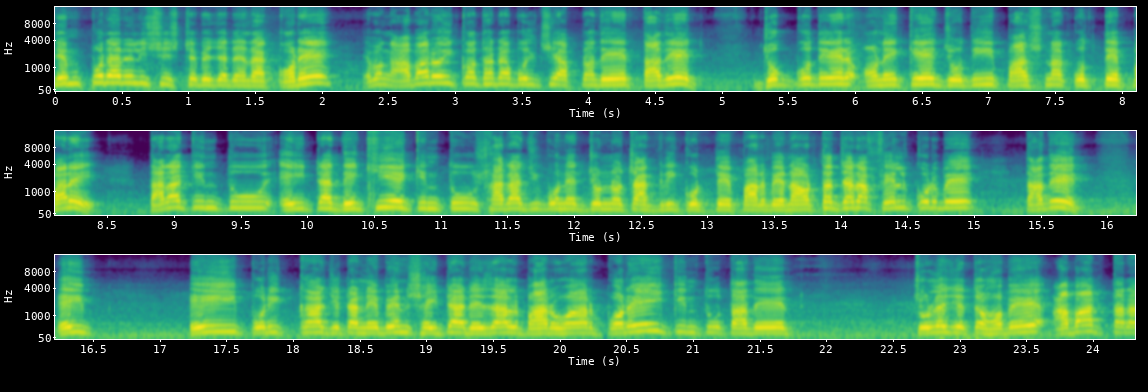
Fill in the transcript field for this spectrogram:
টেম্পোরারিলি সিস্টেমে যেন এরা করে এবং আবার ওই কথাটা বলছি আপনাদের, তাদের যোগ্যদের অনেকে যদি পাশ না করতে পারে, তারা কিন্তু এইটা দেখিয়ে কিন্তু সারা জীবনের জন্য চাকরি করতে পারবে না। অর্থাৎ যারা ফেল করবে, তাদের এই এই পরীক্ষা যেটা নেবেন, সেইটা রেজাল্ট বার হওয়ার পরেই কিন্তু তাদের চলে যেতে হবে। আবার তারা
